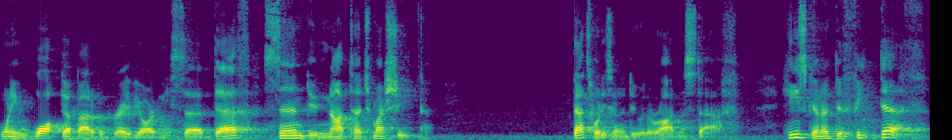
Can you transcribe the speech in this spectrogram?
when he walked up out of a graveyard and he said, Death, sin, do not touch my sheep. That's what he's going to do with a rod and a staff. He's going to defeat death.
